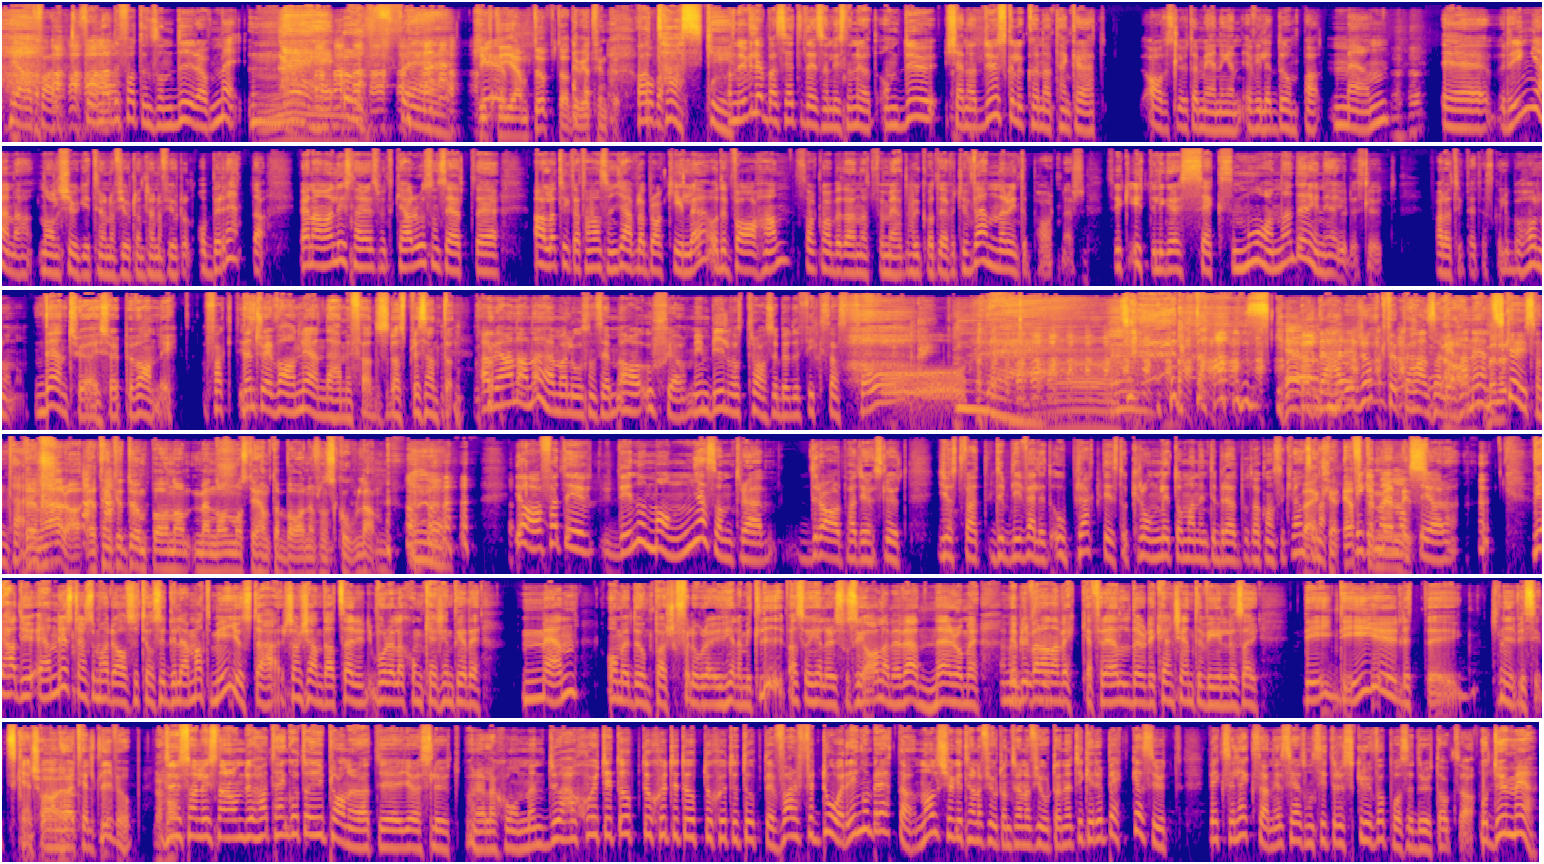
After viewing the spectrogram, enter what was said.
I alla fall, för hon hade fått en sån dyr av mig. Nej Uffe! Gick det jämnt upp då? Det vet vi inte. Vad taskigt. Och nu vill jag bara säga till dig som lyssnar nu att om du känner att du skulle kunna tänka dig att avsluta meningen jag ville dumpa men eh, ring gärna 020 314 314 och berätta. Vi har en annan lyssnare som heter Karo som säger att eh, alla tyckte att han var en sån jävla bra kille och det var han. Saken var bedömd för mig att vi gått över till vänner och inte partners. Så det gick ytterligare sex månader innan jag gjorde slut. För alla tyckte att jag skulle behålla honom. Den tror jag är supervanlig. Faktiskt. Den tror jag är vanligare än det här med födelsedagspresenten. Ja, vi har en annan här Malou som säger, ja usch ja, min bil var trasig och behövde fixas. Så Ja, det här är rakt upp i hans allé. Han men älskar ju sånt här. Den här då? Jag tänkte dumpa honom, men någon måste ju hämta barnen från skolan. Ja, för att det är, det är nog många som tror jag drar på att göra slut just för att det blir väldigt opraktiskt och krångligt om man inte är beredd på att ta konsekvenserna. Verkligen. Efter vilket man ju Mellis. måste göra. Vi hade ju en lyssnare som hörde av sig till oss i Dilemmat med just det här. Som kände att så här, vår relation kanske inte är det. Men om jag dumpar så förlorar jag ju hela mitt liv. Alltså hela det sociala med vänner och med, men jag blir precis. varannan vecka förälder och det kanske jag inte vill. Och så här. Det, det är ju lite knivig sits kanske om man Ja, har ja. ett helt liv ihop. Du som lyssnar, om du har tänkt gått i planer att eh, göra slut på en relation men du har skjutit upp det, skjutit upp det, skjutit upp det. Varför då? Ring och berätta. 020 314 314. Jag tycker Rebecka ser ut, växelhäxan. Jag ser att hon sitter och skruvar på sig där ute också. Och du med.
